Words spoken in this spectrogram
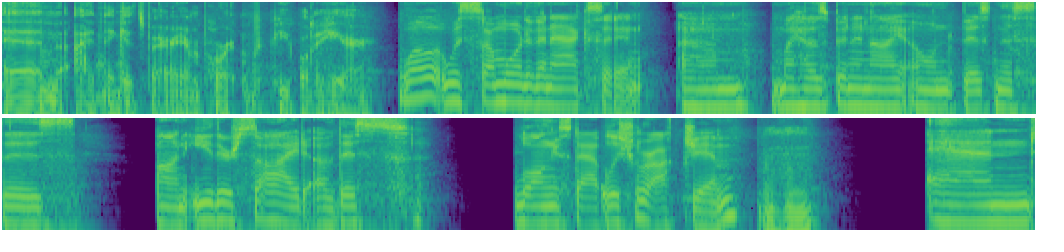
And I think it's very important for people to hear. Well, it was somewhat of an accident. Um, my husband and I owned businesses on either side of this long established rock gym. Mm-hmm. And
